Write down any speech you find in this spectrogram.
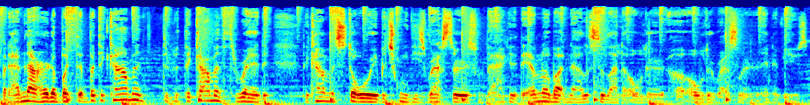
but I have not heard it. But the, but the common the, the, common thread, the common story between these wrestlers from back in the day. I don't know about now. I listen to a lot of older uh, older wrestler interviews.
